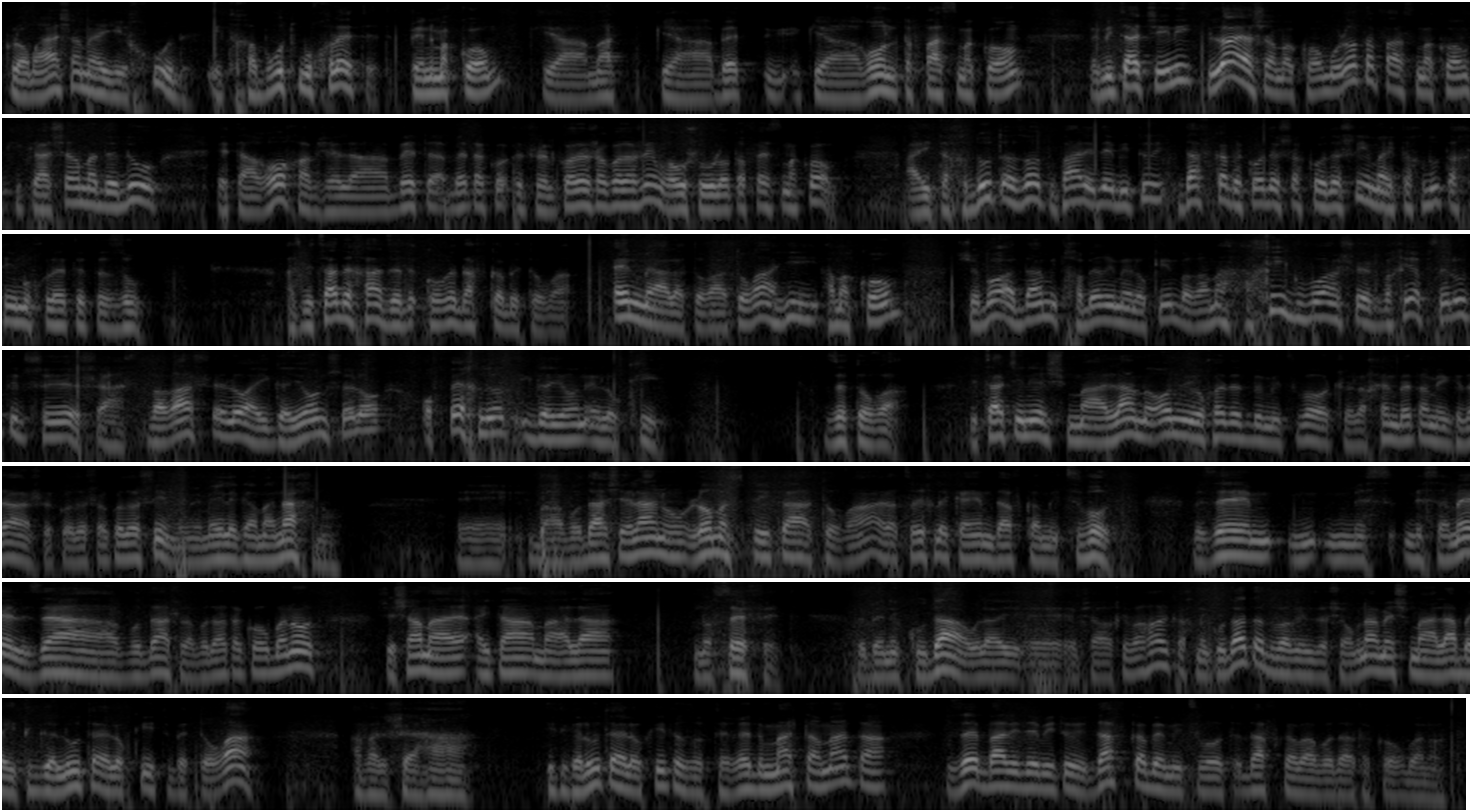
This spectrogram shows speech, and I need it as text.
כלומר, היה שם ייחוד, התחברות מוחלטת בין מקום, כי, המת, כי, הבית, כי הארון תפס מקום, ומצד שני, לא היה שם מקום, הוא לא תפס מקום, כי כאשר מדדו את הרוחב של, הבית, בית, של קודש הקודשים, ראו שהוא לא תופס מקום. ההתאחדות הזאת באה לידי ביטוי דווקא בקודש הקודשים, ההתאחדות הכי מוחלטת הזו. אז מצד אחד זה קורה דווקא בתורה. אין מעל התורה. התורה היא המקום שבו אדם מתחבר עם אלוקים ברמה הכי גבוהה שיש, והכי אבסולוטית שיש. שהסברה שלו, ההיגיון שלו, הופך להיות היגיון אלוקי. זה תורה. מצד שני יש מעלה מאוד מיוחדת במצוות, שלכן בית המקדש וקודש הקודשים, וממילא גם אנחנו, אה, בעבודה שלנו, לא מספיקה התורה, אלא צריך לקיים דווקא מצוות. וזה מסמל, זה העבודה של עבודת הקורבנות, ששם הייתה מעלה נוספת. ובנקודה, אולי אה, אפשר להרחיב אחר כך, נקודת הדברים זה שאומנם יש מעלה בהתגלות האלוקית בתורה, אבל שההתגלות האלוקית הזאת תרד מטה-מטה, זה בא לידי ביטוי דווקא במצוות, דווקא בעבודת הקורבנות.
